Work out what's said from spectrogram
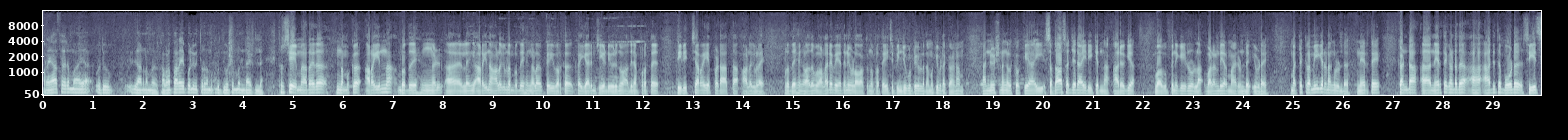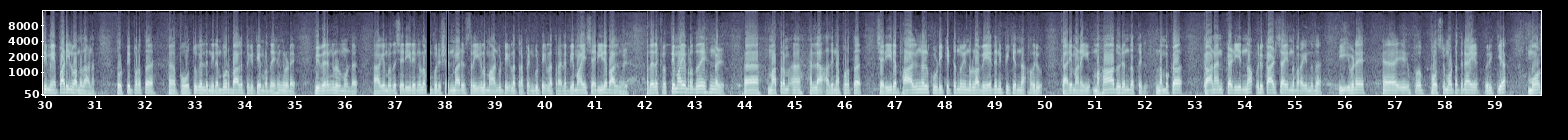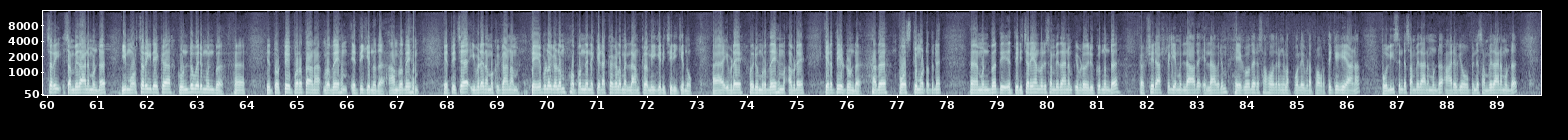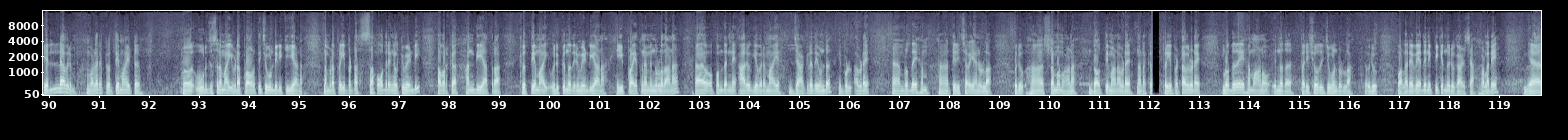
പ്രയാസകരമായ ഒരു ഇതാണ് നമ്മൾ കവളപ്പാറയെ പോലും ഇത്ര നമുക്ക് ബുദ്ധിമുട്ടും ഉണ്ടായിട്ടില്ല. തീർച്ചയായും. അതായത് നമുക്ക് അറിയുന്ന മൃതദേഹങ്ങൾ അല്ലെങ്കിൽ അറിയുന്ന ആളുകളുടെ മൃതദേഹങ്ങളൊക്കെ ഇവർക്ക് കൈകാര്യം ചെയ്യേണ്ടി വരുന്നു. അതിനപ്പുറത്ത് തിരിച്ചറിയപ്പെടാത്ത ആളുകളെ മൃതദേഹങ്ങൾ അത് വളരെ വേദന ഉളവാക്കുന്നു പ്രത്യേകിച്ച് പിഞ്ചുകുട്ടികളുടെ നമുക്കിവിടെ കാണാം. അന്വേഷണങ്ങൾക്കൊക്കെയായി സദാസജ്ജരായിരിക്കുന്ന ആരോഗ്യ വകുപ്പിന് കീഴിലുള്ള വളണ്ടിയർമാരുണ്ട് ഇവിടെ. മറ്റ് ക്രമീകരണങ്ങളുണ്ട്. നേരത്തെ കണ്ട നേരത്തെ കണ്ടത് ആദ്യത്തെ ബോർഡ് സി എച്ച് സി മേപ്പാടിയിൽ വന്നതാണ്. തൊട്ടിപ്പുറത്ത് പോത്തുകല്ല് നിലമ്പൂർ ഭാഗത്ത് കിട്ടിയ മൃതദേഹങ്ങളുടെ വിവരങ്ങളുമുണ്ട്. ആകെ മൃതശരീരങ്ങളും പുരുഷന്മാരും സ്ത്രീകളും ആൺകുട്ടികളത്ര പെൺകുട്ടികളത്ര ലഭ്യമായ ശരീരഭാഗങ്ങൾ. അതായത് കൃത്യമായ മൃതദേഹങ്ങൾ മാത്രം അല്ല അതിനപ്പുറത്ത് ശരീരഭാഗങ്ങൾ കൂടി കിട്ടുന്നു എന്നുള്ള വേദനിപ്പിക്കുന്ന ഒരു കാര്യമാണ് ഈ മഹാദുരന്തത്തിൽ. നമുക്ക് കാണാൻ കഴിയുന്ന ഒരു കാഴ്ച എന്ന് പറയുന്നത് ഈ ഇവിടെ പോസ്റ്റ്മോർട്ടത്തിനായി ഒരുക്കിയ മോർച്ചറി സംവിധാനമുണ്ട്. ഈ മോർച്ചറിയിലേക്ക് കൊണ്ടുവരും മുൻപ് തൊട്ട് പുറത്താണ് മൃതദേഹം എത്തിക്കുന്നത്. ആ മൃതദേഹം എത്തിച്ച് ഇവിടെ നമുക്ക് കാണാം ടേബിളുകളും ഒപ്പം തന്നെ കിടക്കകളും എല്ലാം ക്രമീകരിച്ചിരിക്കുന്നു. ഇവിടെ ഒരു മൃതദേഹം അവിടെ കിടത്തിയിട്ടുണ്ട്. അത് പോസ്റ്റ്മോർട്ടത്തിന് മുൻപ് തിരിച്ചറിയാനുള്ളൊരു സംവിധാനം ഇവിടെ ഒരുക്കുന്നുണ്ട്. കക്ഷി രാഷ്ട്രീയമില്ലാതെ എല്ലാവരും ഏകോദര സഹോദരങ്ങളെപ്പോലെ ഇവിടെ പ്രവർത്തിക്കുകയാണ്. പോലീസിന്റെ സംവിധാനമുണ്ട് ആരോഗ്യവകുപ്പിന്റെ സംവിധാനമുണ്ട്. എല്ലാവരും വളരെ കൃത്യമായിട്ട് ഊർജസ്വലമായി ഇവിടെ പ്രവർത്തിച്ചു കൊണ്ടിരിക്കുകയാണ് നമ്മുടെ പ്രിയപ്പെട്ട സഹോദരങ്ങൾക്ക് വേണ്ടി അവർക്ക് അന്ത്യയാത്ര കൃത്യമായി ഒരുക്കുന്നതിനു വേണ്ടിയാണ് ഈ പ്രയത്നം എന്നുള്ളതാണ്. ഒപ്പം തന്നെ ആരോഗ്യപരമായ ജാഗ്രതയുണ്ട്. ഇപ്പോൾ അവിടെ മൃതദേഹം തിരിച്ചറിയാനുള്ള ഒരു ശ്രമമാണ് ദൗത്യമാണ് അവിടെ നടക്കുന്നത്. പ്രിയപ്പെട്ടവരുടെ മൃതദേഹമാണോ എന്നത് പരിശോധിച്ചുകൊണ്ടുള്ള ഒരു വളരെ വേദനിപ്പിക്കുന്ന ഒരു കാഴ്ച. വളരെ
